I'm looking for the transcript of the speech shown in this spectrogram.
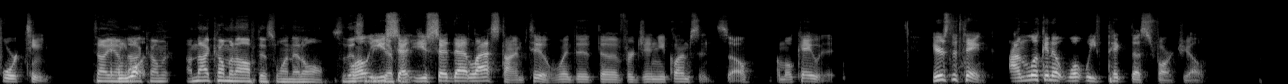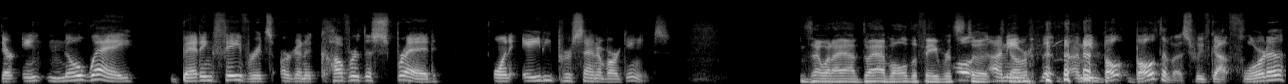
14. Tell you, I'm Well- not coming. I'm not coming off this one at all. So this well, you different. said you said that last time too, when the, the Virginia Clemson. So I'm okay with it. Here's the thing: I'm looking at what we've picked thus far, Joe. There ain't no way betting favorites are going to cover the spread on 80% of our games. Is that what I have? Do I have all the favorites Well, to? I mean, cover? I mean, both both of us. We've got Florida,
